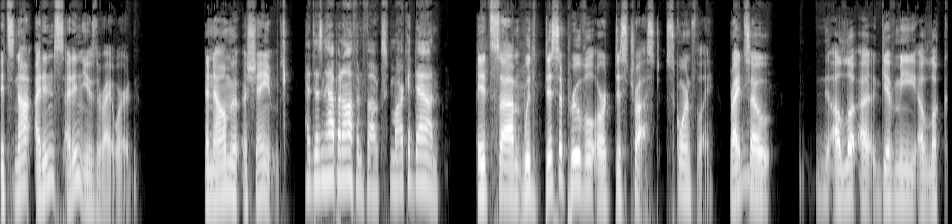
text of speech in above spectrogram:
It's not. I didn't. I didn't use the right word, and now I'm ashamed. That doesn't happen often, folks. Mark it down. It's um with disapproval or distrust, scornfully, right? So a look, uh, give me a look.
